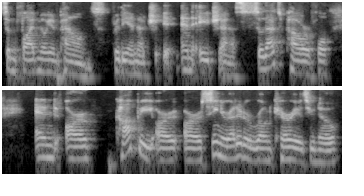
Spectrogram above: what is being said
some 5 million pounds for the NHS. So that's powerful. And our copy, our, our senior editor, Roane Carey, as you know,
